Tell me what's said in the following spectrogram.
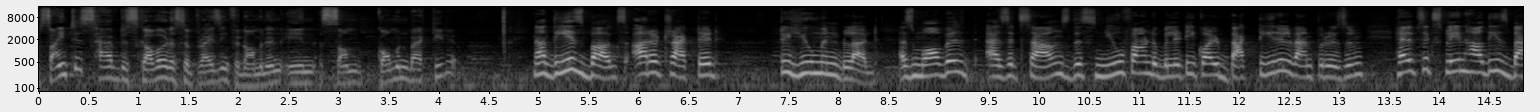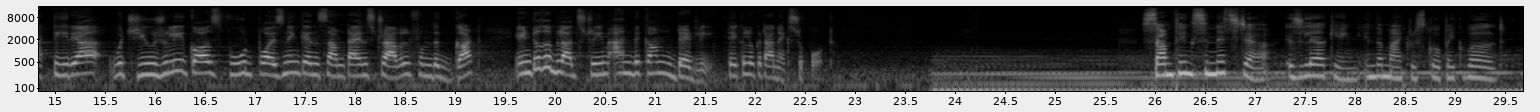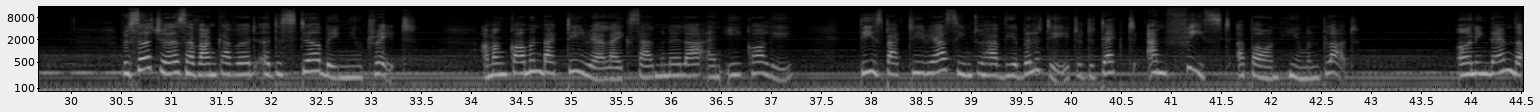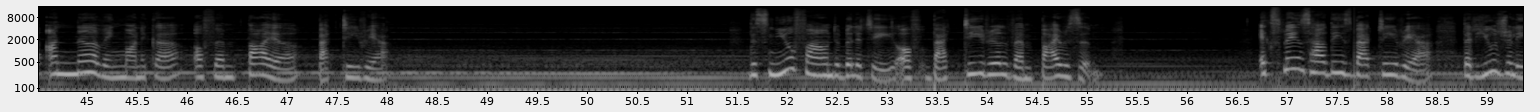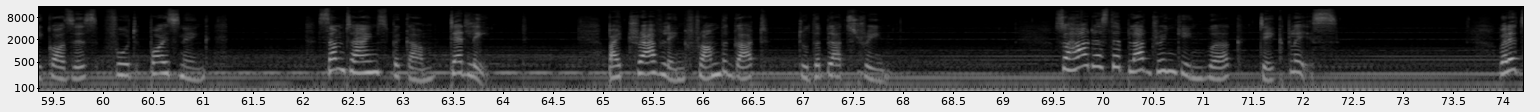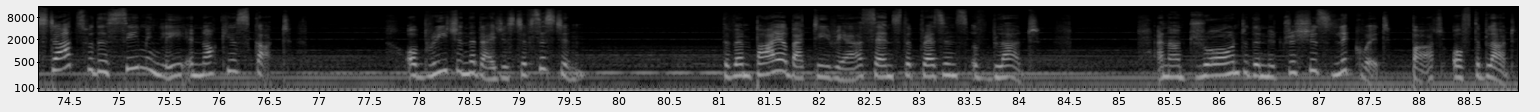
Scientists have discovered a surprising phenomenon in some common bacteria. Now, these bugs are attracted to human blood. As morbid as it sounds, this newfound ability called bacterial vampirism helps explain how these bacteria, which usually cause food poisoning, can sometimes travel from the gut into the bloodstream and become deadly. Take a look at our next report. Something sinister is lurking in the microscopic world. Researchers have uncovered a disturbing new trait. Among common bacteria like Salmonella and E. coli, these bacteria seem to have the ability to detect and feast upon human blood, earning them the unnerving moniker of vampire bacteria. This newfound ability of bacterial vampirism explains how these bacteria that usually causes food poisoning sometimes become deadly by traveling from the gut to the bloodstream. So how does the blood drinking work take place? Well, it starts with a seemingly innocuous cut or breach in the digestive system. The vampire bacteria sense the presence of blood and are drawn to the nutritious liquid part of the blood,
